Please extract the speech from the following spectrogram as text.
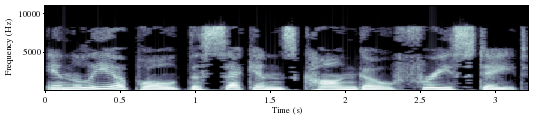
In Leopold II's Congo Free State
